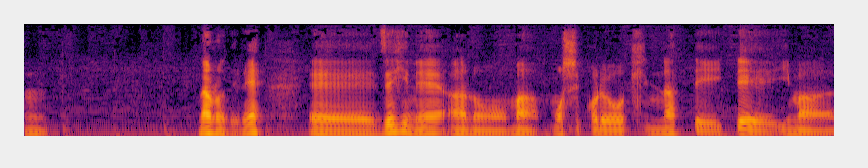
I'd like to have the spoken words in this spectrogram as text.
うん。なのでね、えー、ぜひね、あの、まあ、もしこれを気になっていて、今、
